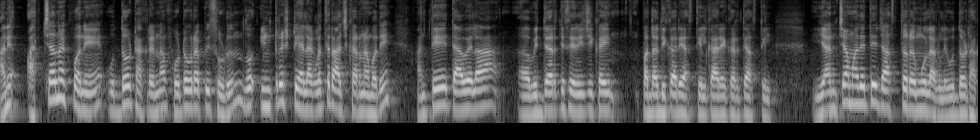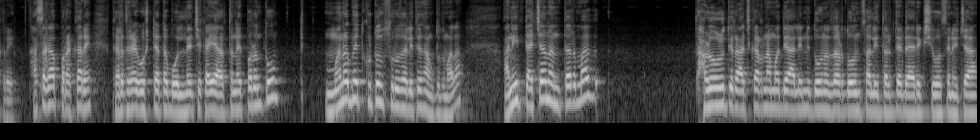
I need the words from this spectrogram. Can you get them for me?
आणि अचानकपणे उद्धव ठाकरेंना फोटोग्राफी सोडून जो इंटरेस्ट यायला लागला ते राजकारणामध्ये आणि ते त्यावेळेला विद्यार्थी सेनेची काही पदाधिकारी असतील कार्यकर्ते असतील यांच्यामध्ये ते जास्त रमू लागले उद्धव ठाकरे. हा सगळा प्रकार आहे. खरं तर ह्या गोष्टी आता बोलण्याचे काही अर्थ नाहीत परंतु मनभेद कुठून सुरू झाली ते सांगतो तुम्हाला. आणि त्याच्यानंतर मग हळूहळू ते राजकारणामध्ये आले आणि दोन हजार दोन साली तर ते डायरेक्ट शिवसेनेच्या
